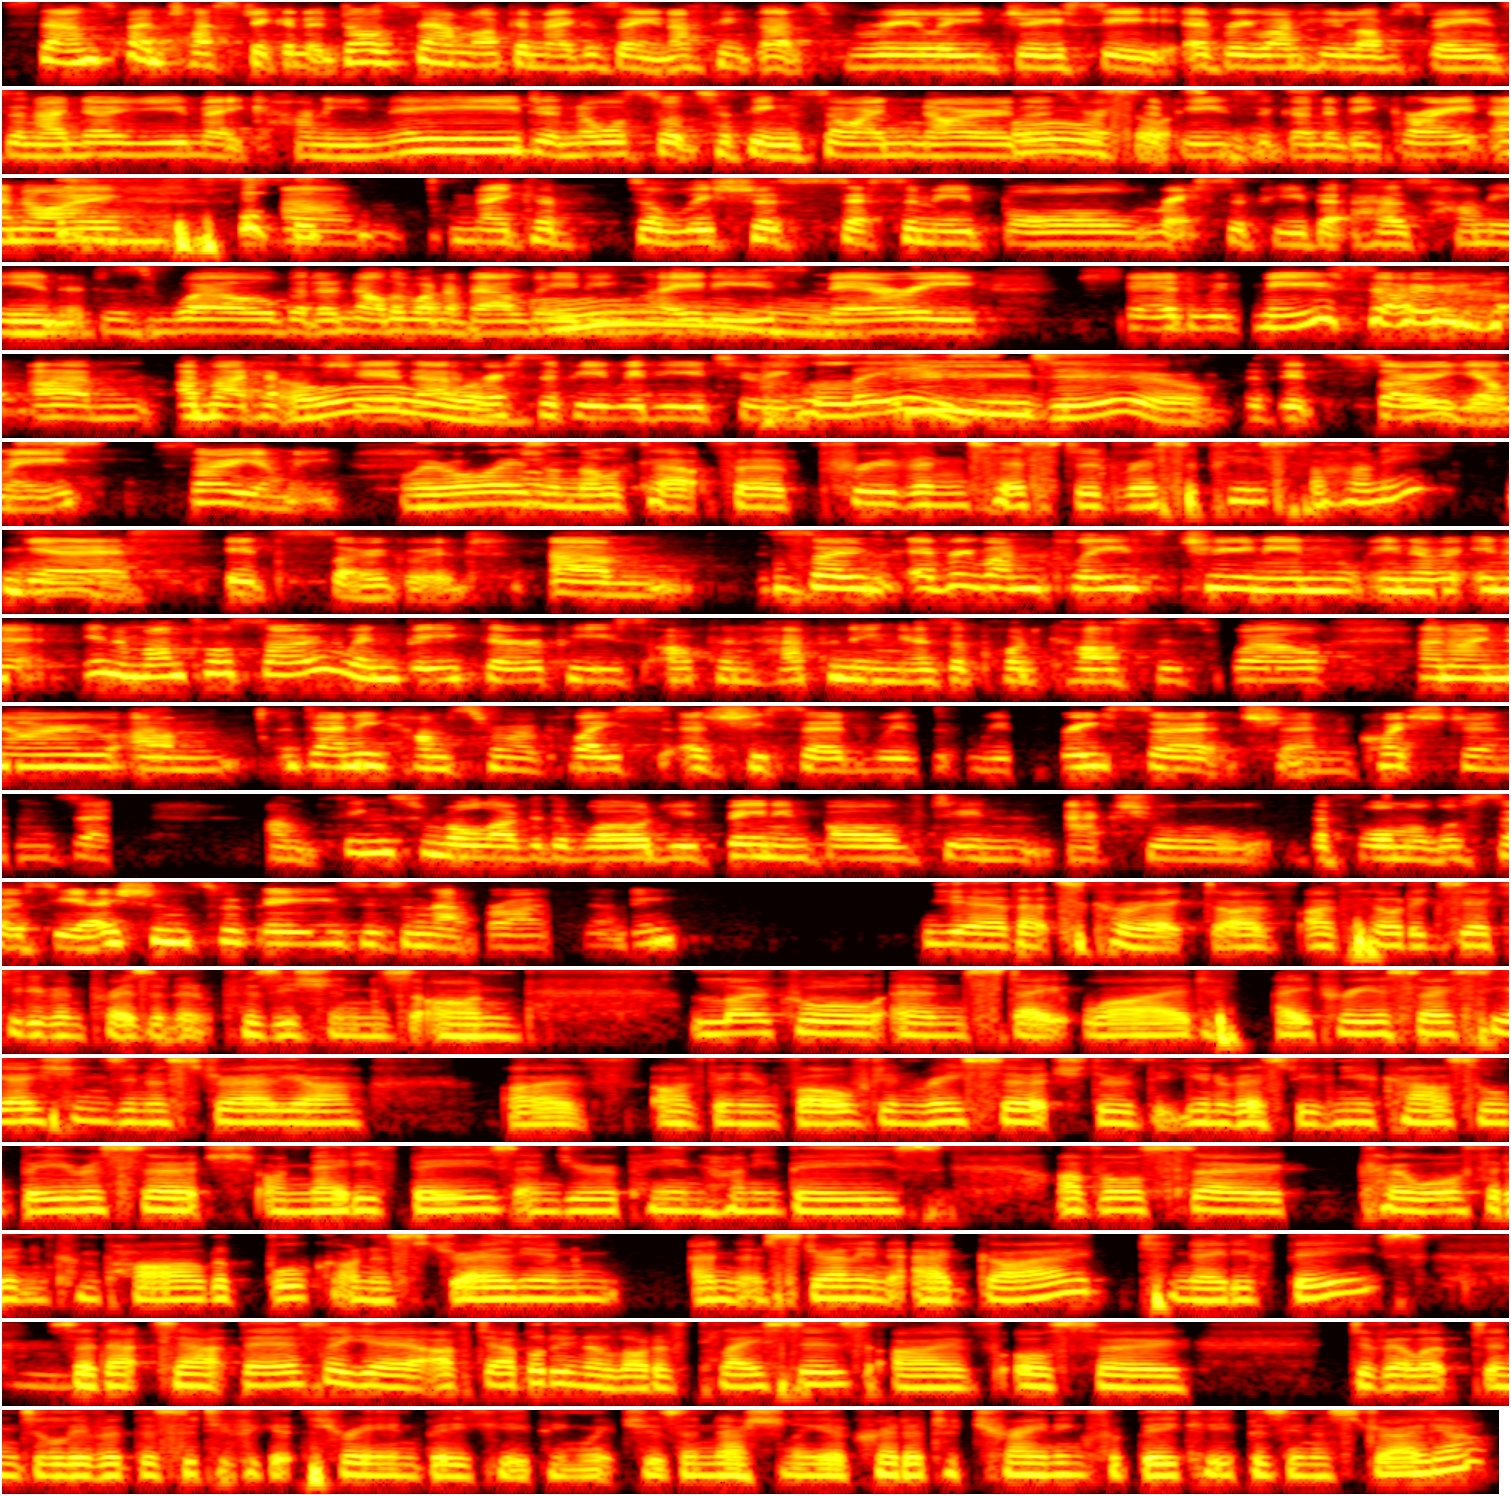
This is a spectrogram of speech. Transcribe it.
Sounds fantastic. And it does sound like a magazine. I think that's really juicy. Everyone who loves beads, and I know you make honey mead and all sorts of things. So I know those all recipes are going to be great. And I um, make a delicious sesame ball recipe that has honey in it as well, that another one of our leading Ooh. ladies, Mary, shared with me. So um, I might have to share that recipe with you to. Please do. Because it's so oh, yummy. Yes. So yummy. We're always um, on the lookout for proven, tested recipes for honey. Yes, it's so good. Um, so everyone, please tune in in a, in a in a month or so when bee therapy is up and happening as a podcast as well. And I know um, Dani comes from a place, as she said, with with research and questions and um, things from all over the world. You've been involved in actual the formal associations for bees, isn't that right, Dani? Yeah, that's correct. I've I've held executive and president positions on local and statewide apiary associations in Australia. I've I've been involved in research through the University of Newcastle bee research on native bees and European honeybees. I've also co-authored and compiled a book on Australian an Australian ag guide to native bees. Mm. So that's out there. So yeah, I've dabbled in a lot of places. I've also developed and delivered the Certificate 3 in beekeeping, which is a nationally accredited training for beekeepers in Australia.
